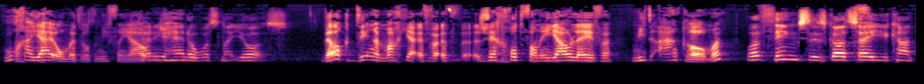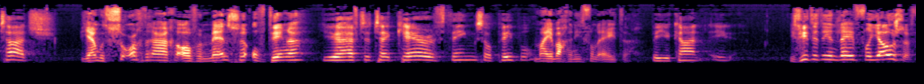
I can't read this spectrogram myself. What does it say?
Hoe ga jij om met wat niet van How jou do you is? handle what's not yours? Welke dingen mag jij, eh, eh, zegt God van in jouw leven niet aankomen? What things does God say you can't touch? Jij moet zorg dragen over mensen of dingen, You have to take care of things or people, maar je mag er niet van eten. but you can't eat. Je ziet het in het leven van Jozef.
